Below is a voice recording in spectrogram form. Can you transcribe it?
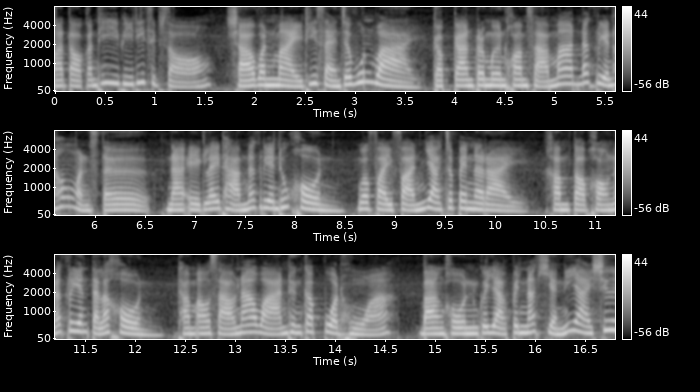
มาต่อกันที่ EP ที่ 12 เช้าวันใหม่ที่แสนจะวุ่นวาย กับการประเมินความสามารถนักเรียนห้องมอนสเตอร์ นางเอกไล่ถามนักเรียนทุกคน ว่าใฝ่ฝันอยากจะเป็นอะไรคำตอบของนักเรียนแต่ละคนทำเอาสาวหน้าหวานถึงกับปวดหัว บางคนก็อยากเป็นนักเขียนนิยายชื่อ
